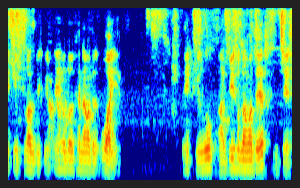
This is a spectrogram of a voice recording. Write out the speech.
A cube plus B cube এই হলো এখানে আমাদের ওয়াই এ কিউব আর বি হলো আমাদের জেড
